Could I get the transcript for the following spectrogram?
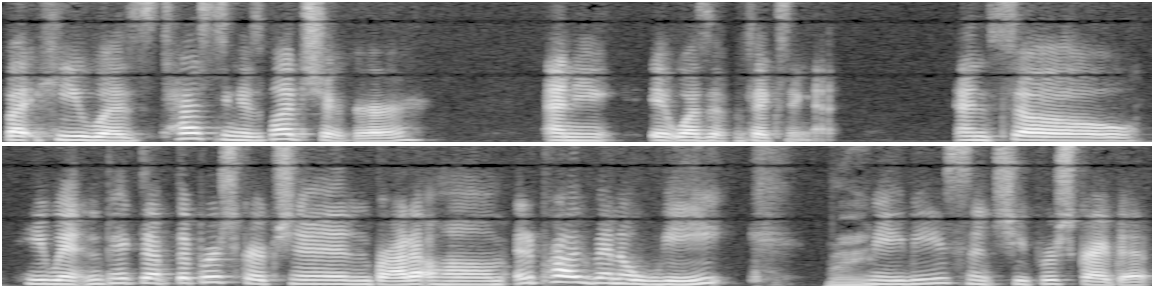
But he was testing his blood sugar and he, it wasn't fixing it. And so he went and picked up the prescription, brought it home. It had probably been a week Right. maybe since she prescribed it.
